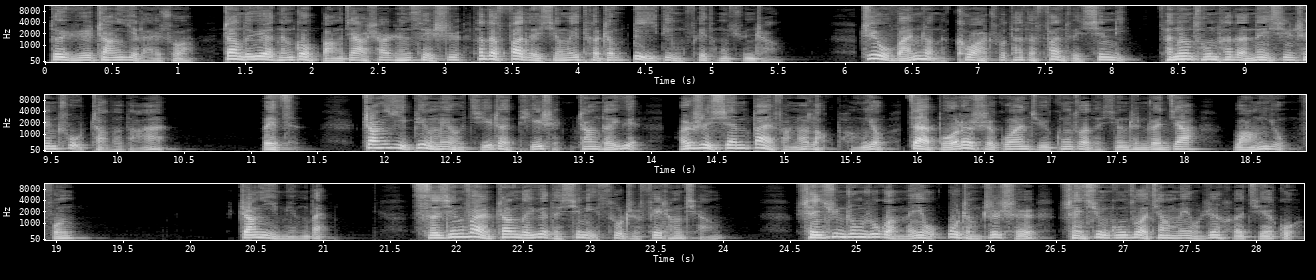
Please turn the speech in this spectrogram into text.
对于张毅来说，张德月能够绑架杀人碎尸，他的犯罪行为特征必定非同寻常。只有完整的刻画出他的犯罪心理，才能从他的内心深处找到答案。为此，张毅并没有急着提审张德月，而是先拜访了老朋友，在博乐市公安局工作的刑侦专家王永峰。张毅明白，死刑犯张德月的心理素质非常强，审讯中如果没有物证支持，审讯工作将没有任何结果；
